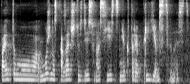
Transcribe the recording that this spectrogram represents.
Поэтому можно сказать, что здесь у нас есть некоторая преемственность.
